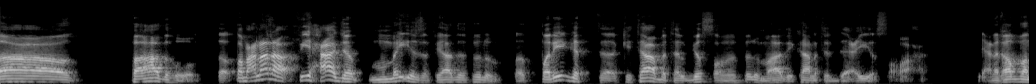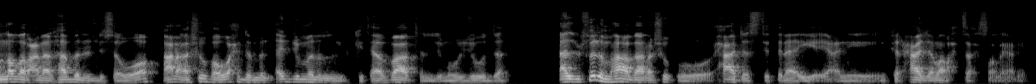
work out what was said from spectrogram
فهذا هو. طبعا أنا في حاجة مميزة في هذا الفيلم. طريقة كتابة القصة في الفيلم هذه كانت إبداعية الصراحة. يعني غض النظر عن الهبل اللي سووه أنا اشوفها واحدة من أجمل الكتابات اللي موجودة. الفيلم هذا أنا أشوفه حاجة استثنائية يعني يمكن حاجة ما راح تحصل يعني.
